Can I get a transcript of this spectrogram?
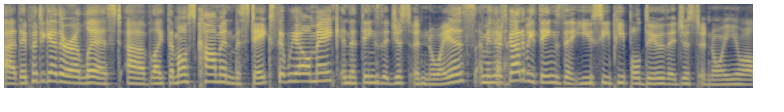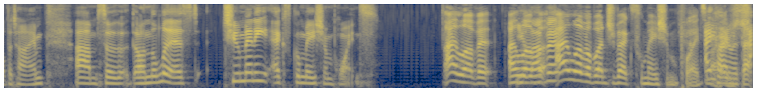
uh, they put together a list of like the most common mistakes that we all make and the things that just annoy us. I mean, there's got to be things that you see people do that just annoy you all the time. Um, so th- on the list, too many exclamation points. I love it. I love, love it. it? I love a bunch of exclamation points. I'm fine with that.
